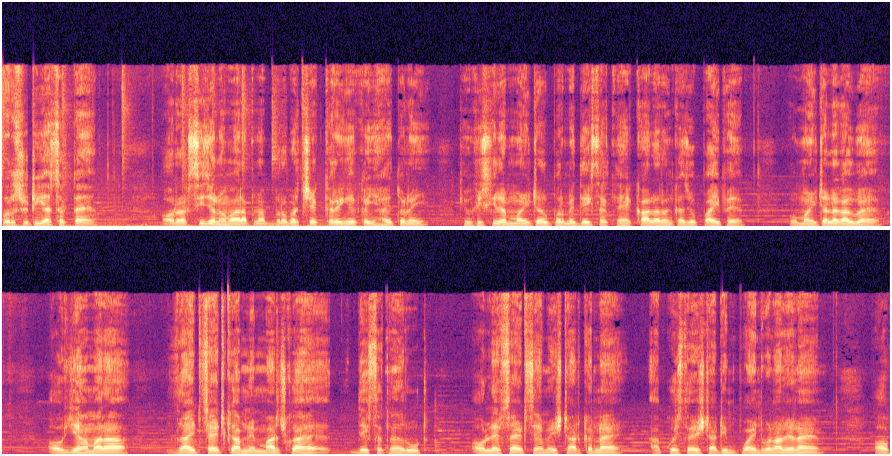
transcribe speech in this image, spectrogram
पोरोसिटी आ सकता है। और ऑक्सीजन हमारा अपना बराबर चेक करेंगे, कहीं है तो नहीं, क्योंकि इसके लिए हम मॉनिटर ऊपर में देख सकते हैं काला रंग का जो पाइप है, वो मॉनिटर लगा हुआ है। और ये हमारा राइट साइड का हमने मार चुका है, देख सकते हैं रूट और लेफ़्ट साइड से हमें स्टार्ट करना है। आपको इस तरह स्टार्टिंग पॉइंट बना लेना है। और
